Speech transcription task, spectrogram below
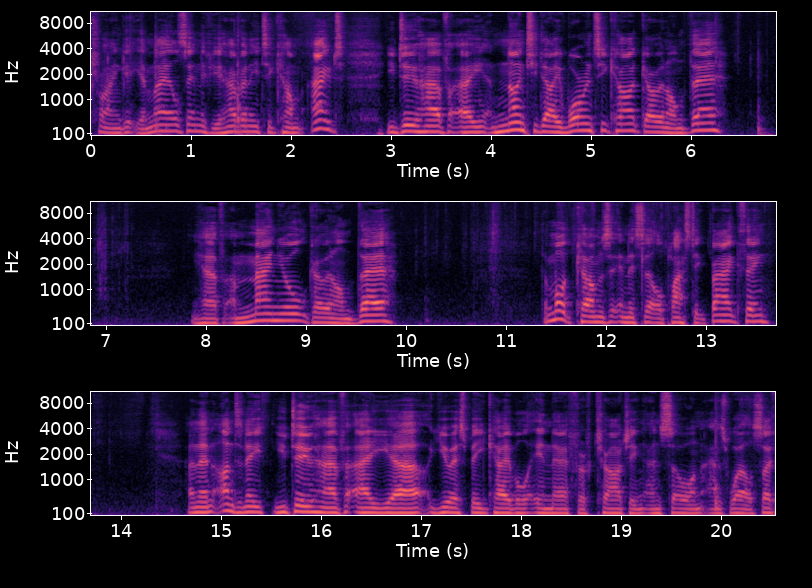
try and get your nails in if you have any to come out. You do have a 90 day warranty card going on there. You have a manual going on there. The mod comes in this little plastic bag thing and then underneath you do have a uh, USB cable in there for charging and so on as well. So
